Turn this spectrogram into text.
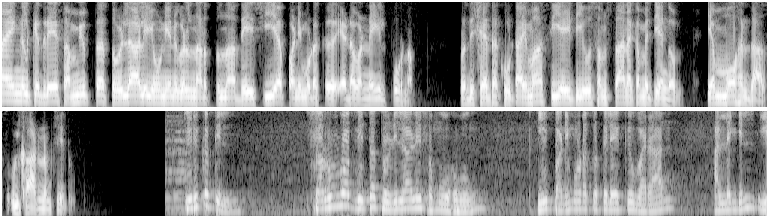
നയങ്ങൾക്കെതിരെ സംയുക്ത തൊഴിലാളി യൂണിയനുകൾ നടത്തുന്ന ദേശീയ പണിമുടക്ക് എടവണ്ണയിൽ പൂർണം. പ്രതിഷേധ കൂട്ടായ്മ സി ഐ ടി യു സംസ്ഥാന കമ്മിറ്റി അംഗം എം മോഹൻദാസ് ഉദ്ഘാടനം ചെയ്തു. ചുരുക്കത്തിൽ സർവവിധ തൊഴിലാളി സമൂഹവും ഈ പണിമുടക്കത്തിലേക്ക് വരാൻ അല്ലെങ്കിൽ ഈ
